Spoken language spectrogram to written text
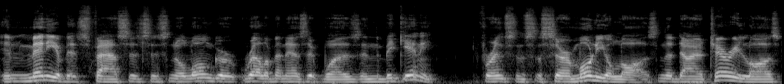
in many of its facets, is no longer relevant as it was in the beginning. For instance, the ceremonial laws and the dietary laws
